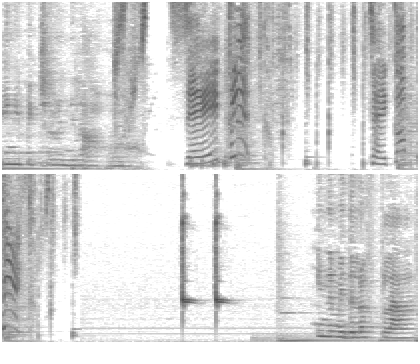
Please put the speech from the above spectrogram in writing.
Pinipicturean nila ako. Say click. Take a pic. in the middle of class.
